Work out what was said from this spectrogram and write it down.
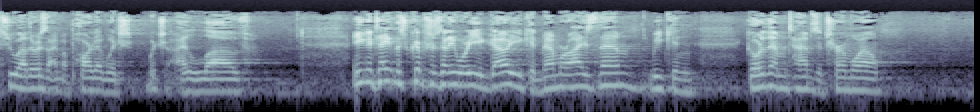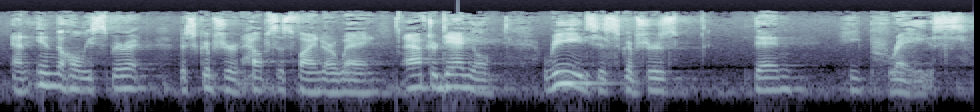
two others I'm a part of, which, which I love. you can take the scriptures anywhere you go. You can memorize them. We can go to them in times of turmoil. And in the Holy Spirit, the scripture helps us find our way. After Daniel reads his scriptures, then he prays.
